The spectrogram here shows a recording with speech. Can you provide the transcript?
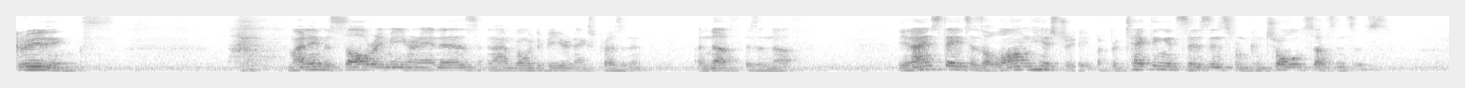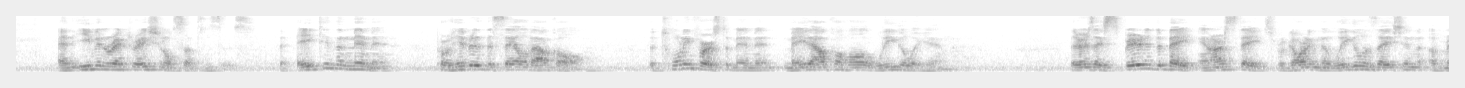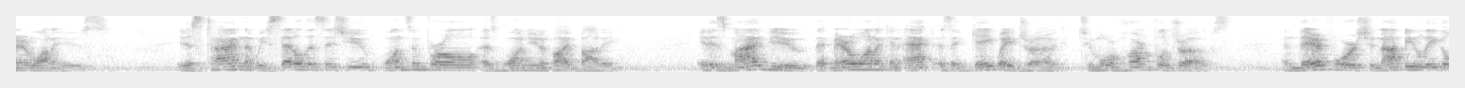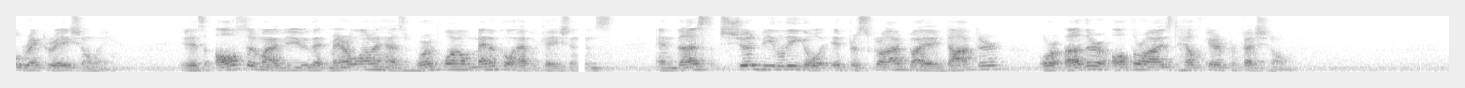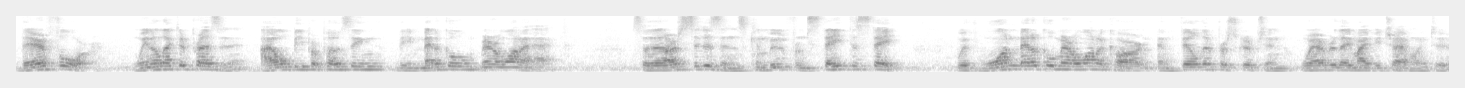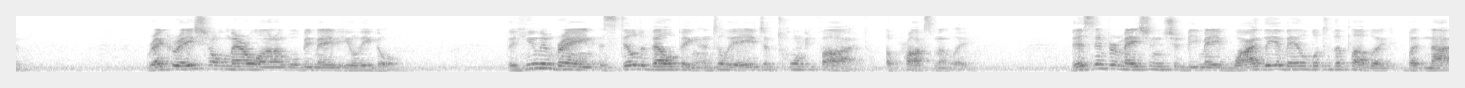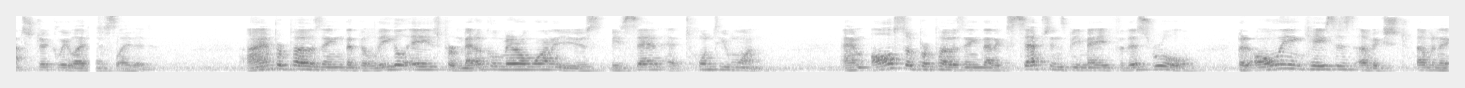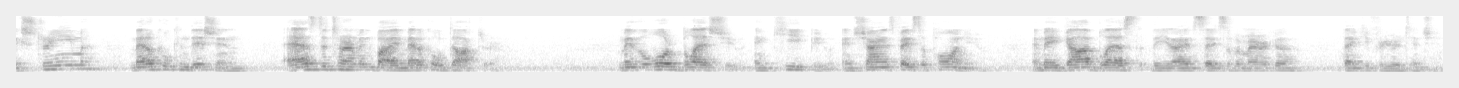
Greetings. My name is Saul Remy Hernandez, and I'm going to be your next president. Enough is enough. The United States has a long history of protecting its citizens from controlled substances and even recreational substances. The 18th Amendment prohibited the sale of alcohol. The 21st Amendment made alcohol legal again. There is a spirited debate in our states regarding the legalization of marijuana use. It is time that we settle this issue once and for all as one unified body. It is my view that marijuana can act as a gateway drug to more harmful drugs and therefore should not be legal recreationally. It is also my view that marijuana has worthwhile medical applications and thus should be legal if prescribed by a doctor or other authorized healthcare professional. Therefore, when elected president, I will be proposing the Medical Marijuana Act so that our citizens can move from state to state with one medical marijuana card and fill their prescription wherever they might be traveling to. Recreational marijuana will be made illegal. The human brain is still developing until the age of 25, approximately. This information should be made widely available to the public, but not strictly legislated. I am proposing that the legal age for medical marijuana use be set at 21. I am also proposing that exceptions be made for this rule, but only in cases of, of an extreme medical condition as determined by a medical doctor. May the Lord bless you and keep you and shine his face upon you. And may God bless the United States of America. Thank you for your attention.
